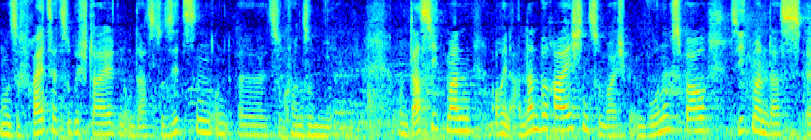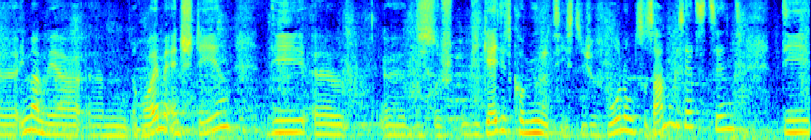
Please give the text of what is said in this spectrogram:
um unsere Freizeit zu gestalten, um da zu sitzen und äh, zu konsumieren. Und das sieht man auch in anderen Bereichen, zum Beispiel im Wohnungsbau, sieht man, dass äh, immer mehr ähm, Räume entstehen, die, äh, äh die so, wie gated communities, die durch Wohnungen zusammengesetzt sind, die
